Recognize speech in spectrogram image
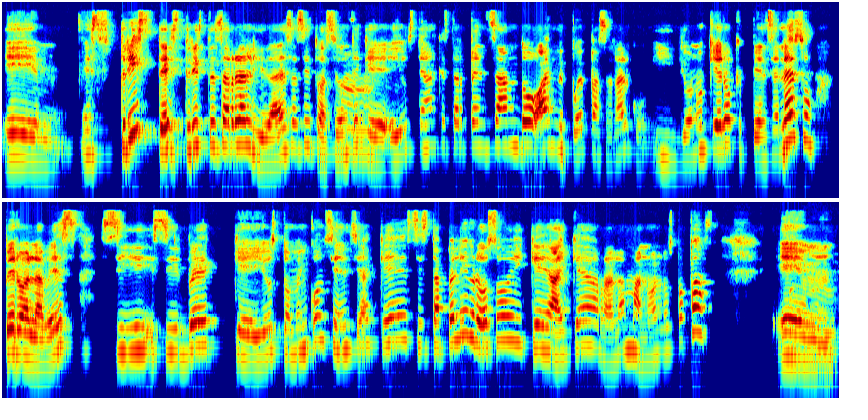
em, es triste, es triste esa realidad, esa situación de que ellos tengan que estar pensando, ay, me puede pasar algo. Y yo no quiero que piensen eso, pero a la vez sí sirve que ellos tomen conciencia que sí está peligroso y que hay que agarrar la mano a los papás. Em,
